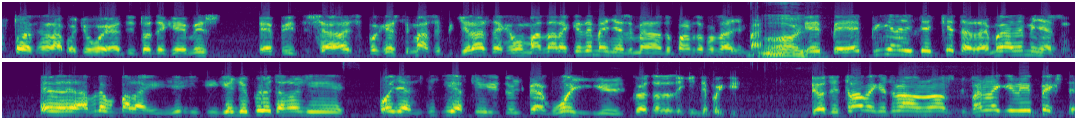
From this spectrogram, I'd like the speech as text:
Αυτό ήθελα να πω κι εγώ. Γιατί τότε και εμεί επί τι άλλε εποχέ θυμάσαι. Επί κεράστα είχαμε μαδάρα και δεν με νοιάζει εμένα να το πάρω το πρωτάθλημα. Όχι. Ε, ε, πήγαινα και κοίταζα. Εμένα δεν με νοιάζει. Ε, να βλέπω πάλα. Η γελιοποιώ ήταν όλοι, όλοι οι αθλητικοί αυτοί του Ολυμπιακού. Όλοι οι γελιοποιώ τότε εκείνη την εποχή. Διότι τράβαγε τώρα ο άλλο στην φανέλα και λέει παίξτε.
